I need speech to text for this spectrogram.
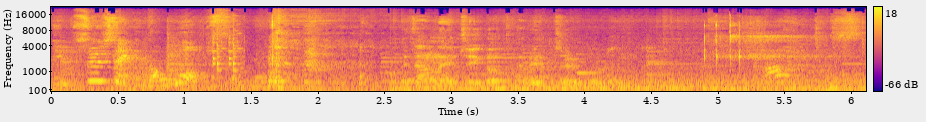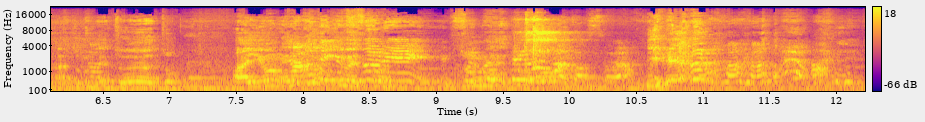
입술색이 너무 없어. 근데 장난님 저 이거 가릴 줄 모르는데 아, 아 좀 해줘요 좀아 이형 나는 해줘 입술이 입술 좀뭐 해줘. 맞았어요? 예? 아니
